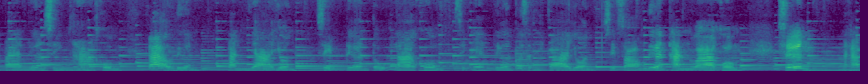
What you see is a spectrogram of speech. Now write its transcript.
8เดือนสิงหาคม9เดือนกันยายน10เดือนตุลาคม11เอ็ดเดือนพฤศจิกายน12เดือนธันวาคม ซึ่งนะครับ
